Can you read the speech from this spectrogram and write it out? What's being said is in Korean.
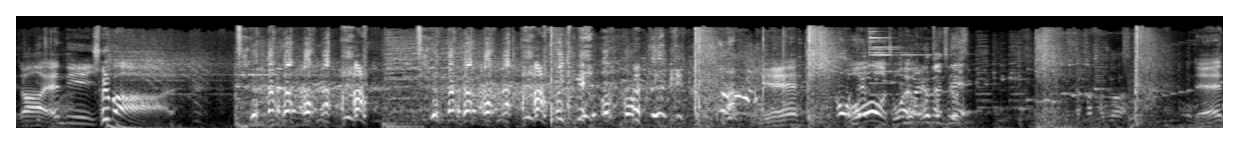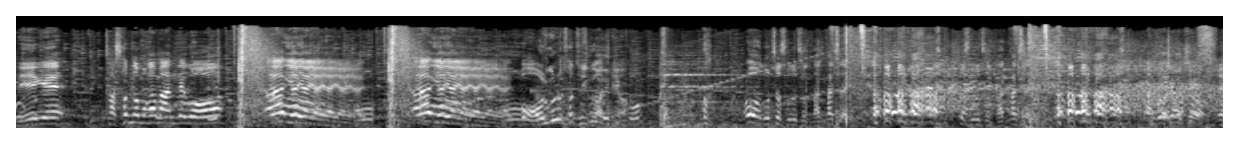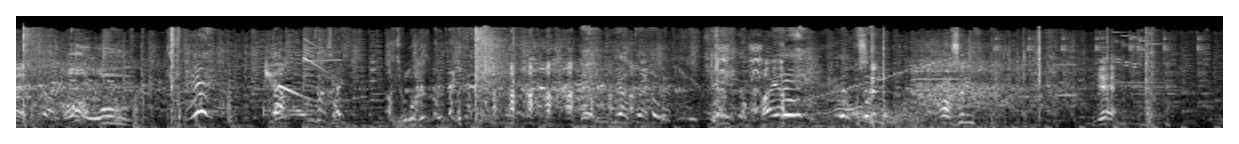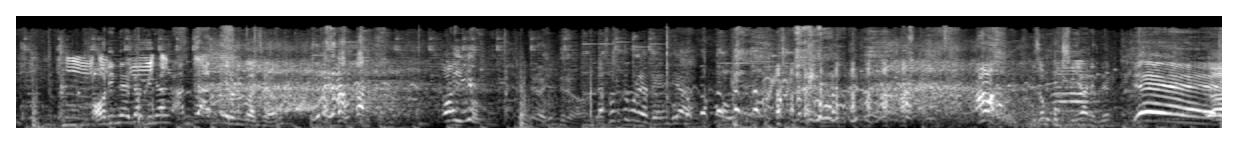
자, 앤디 출발. 예. 오, 좋아요. 안 돼. 약간 가져와. 네, 네 개. 자, 손 넘어가면 안 되고. 야야 야 야 야야야. 야야 야 야 야 야. 뭐 얼굴로 터뜨린 것 같아요. 어, 놓쳤어, 놓쳤어. 다 같이. 놓쳤어, 놓쳤어. 다 같이. 네. 과연 무슨 무슨 예 어린애가 그냥 안돼 안돼 이러는 것 같아요. 어 이게 힘들어 힘들어. 야 손등으로 해야 돼 앤디야. 우선 복싱이 아닌데. 예.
